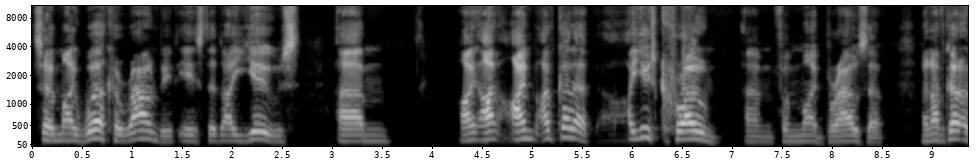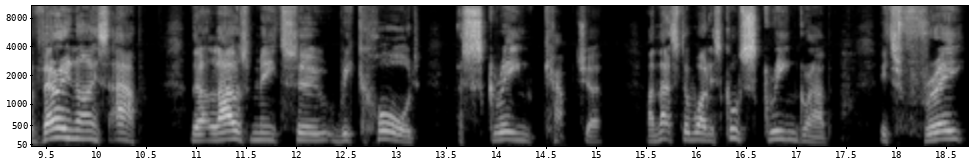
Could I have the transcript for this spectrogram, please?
So my work around it is that I use, um, I, I, I'm, I've got a, I use Chrome um, for my browser, and I've got a very nice app that allows me to record a screen capture. And that's the one. It's called Screen Grab. It's free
